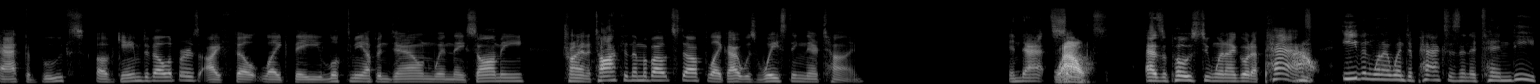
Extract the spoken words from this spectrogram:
at the booths of game developers. I felt like they looked me up and down when they saw me trying to talk to them about stuff, like I was wasting their time. And that Wow. sucks. As opposed to when I go to PAX, Wow. even when I went to PAX as an attendee,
